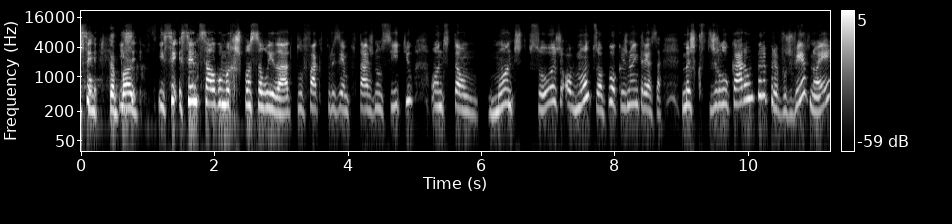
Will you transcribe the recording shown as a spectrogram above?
se, e, se, e sente-se alguma responsabilidade pelo facto, por exemplo, estás num sítio onde estão montes de pessoas, ou montes ou poucas, não interessa, mas que se deslocaram para, para vos ver, não é?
